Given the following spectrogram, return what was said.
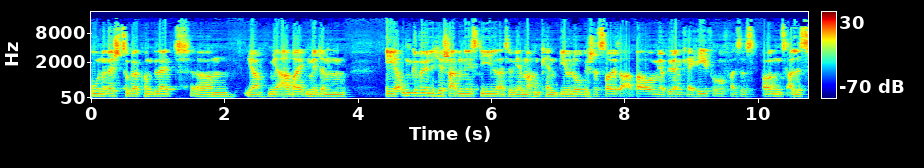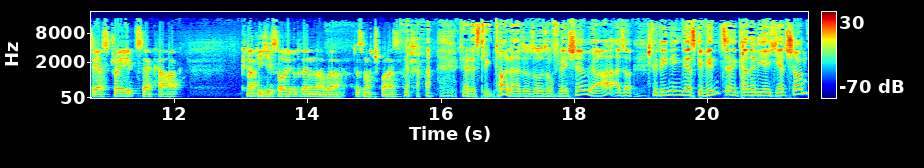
ohne Restzucker komplett. Ähm, ja, wir arbeiten mit einem eher ungewöhnlichen Chardonnay-Stil, also wir machen keinen biologischen Säureabbau, wir rühren keine Hefe auf, also ist bei uns alles sehr straight, sehr karg knackige Säure drin, aber das macht Spaß. ja, das klingt toll. Also so, so Fläche, ja. Also für denjenigen, der es gewinnt, äh, gratuliere ich jetzt schon.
